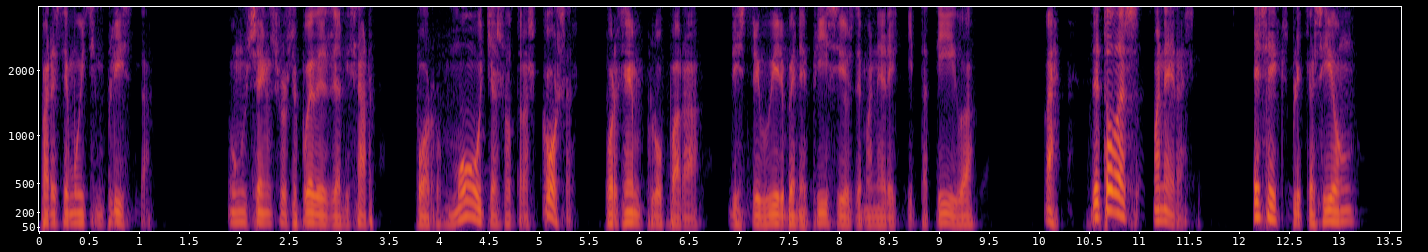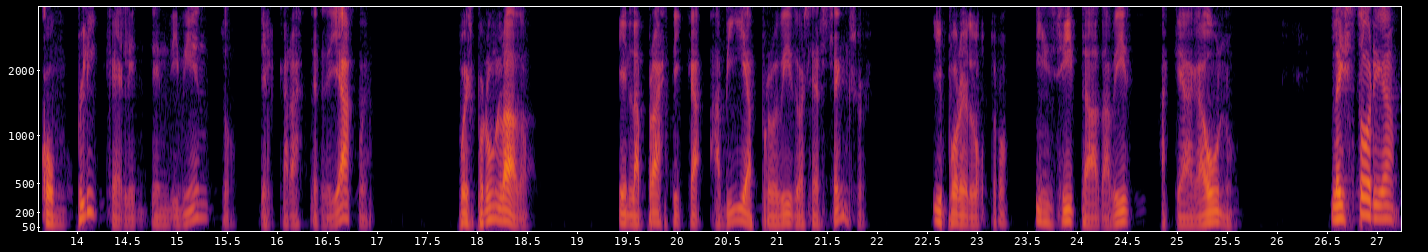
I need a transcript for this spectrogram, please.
parece muy simplista. Un censo se puede realizar por muchas otras cosas, por ejemplo, para distribuir beneficios de manera equitativa. de todas maneras, esa explicación complica el entendimiento del carácter de Yahweh, pues por un lado, en la práctica había prohibido hacer censos, y por el otro, incita a David a que haga uno. La historia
